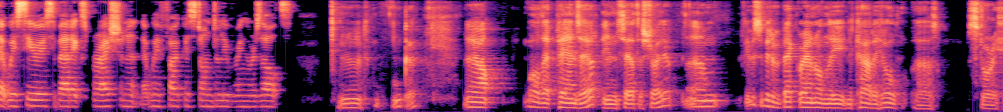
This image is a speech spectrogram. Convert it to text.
that we're serious about exploration and that we're focused on delivering results. Right. Okay. Now, while that pans out in South Australia, um, give us a bit of a background on the Nakata Hill uh, story.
